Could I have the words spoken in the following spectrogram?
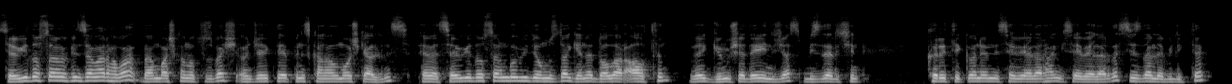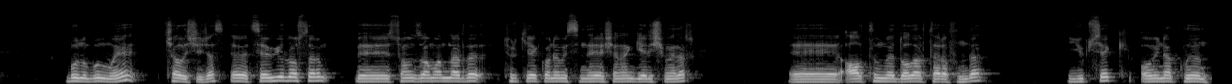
Sevgili dostlarım hepinize merhaba. Ben Başkan 35. Öncelikle hepiniz kanalıma hoş geldiniz. Evet sevgili dostlarım bu videomuzda gene dolar, altın ve gümüşe değineceğiz. Bizler için kritik, önemli seviyeler hangi seviyelerde sizlerle birlikte bunu bulmaya çalışacağız. Evet sevgili dostlarım e, son zamanlarda Türkiye ekonomisinde yaşanan gelişmeler e, altın ve dolar tarafında yüksek oynaklığın,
